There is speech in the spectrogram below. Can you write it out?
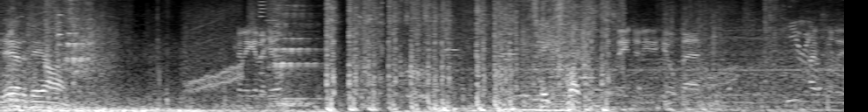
There they are. Can I get a heal? Take flight. Sage, I need a heal bad. I really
